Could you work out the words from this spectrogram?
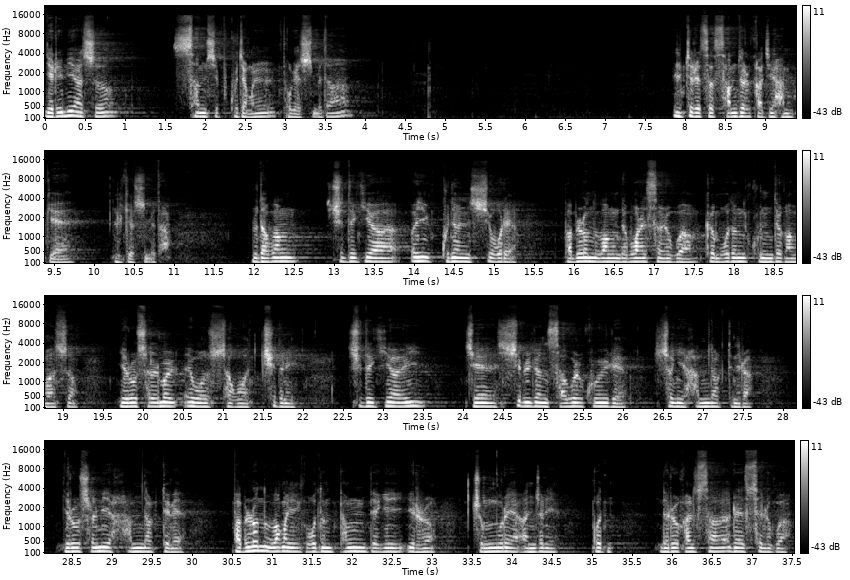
예레미야서 39장을 보겠습니다. 1절에서 3절까지 함께 읽겠습니다. 유다 왕 시드기야의 9년 10월에 바벨론 왕 느부갓네살과 그 모든 군대가 와서 예루살렘을 에워싸고 치더니 시드기야의 제 11년 4월 9일에 성이 함락되니라 예루살렘이 함락되매 바벨론 왕의 모든 방백이 이르러 중물에 안전히 곧 네르갈사레 셀과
